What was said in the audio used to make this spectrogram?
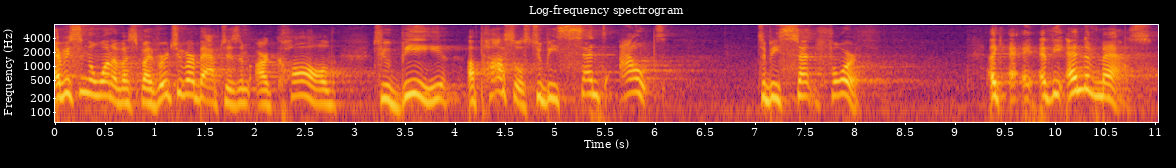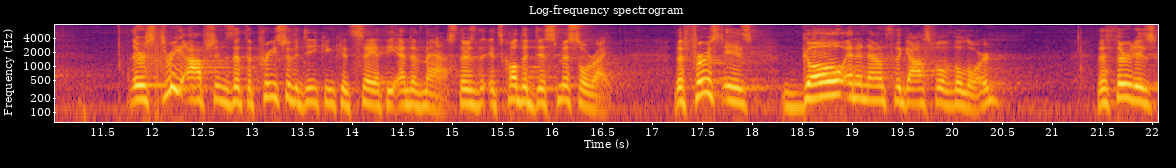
Every single one of us, by virtue of our baptism, are called to be apostles, to be sent out, to be sent forth. Like at the end of Mass, there's three options that the priest or the deacon could say at the end of Mass. There's, it's called the dismissal rite. The first is go and announce the gospel of the Lord. The third is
